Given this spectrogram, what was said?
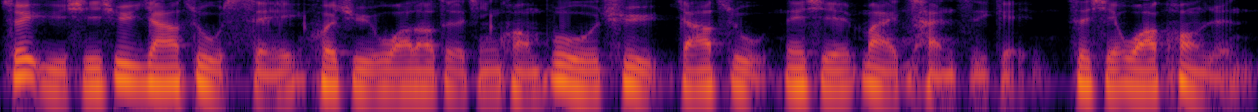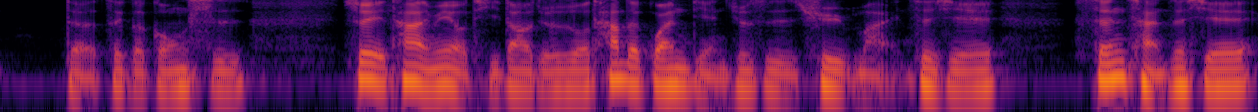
所以，与其去压住谁会去挖到这个金矿，不如去压住那些卖铲子给这些挖矿人的这个公司。所以，他里面有提到，就是说他的观点就是去买这些生产这些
